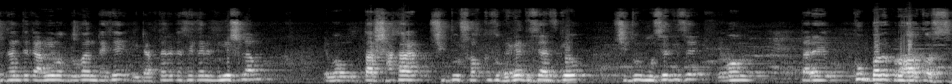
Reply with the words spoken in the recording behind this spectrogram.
সেখান থেকে আমি আমার দোকান দেখে এই ডাক্তারের কাছে এখানে নিয়ে এসলাম এবং তার শাখা সিঁদুর সব কিছু ভেঙে দিছে আজকেও। সিঁদুর মুছে দিছে এবং তারে খুবভাবে প্রহার করছে।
